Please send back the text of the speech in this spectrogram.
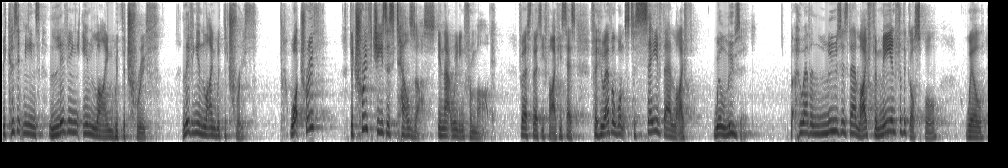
Because it means living in line with the truth. Living in line with the truth. What truth? The truth Jesus tells us in that reading from Mark. Verse 35, he says, For whoever wants to save their life will lose it. But whoever loses their life for me and for the gospel will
